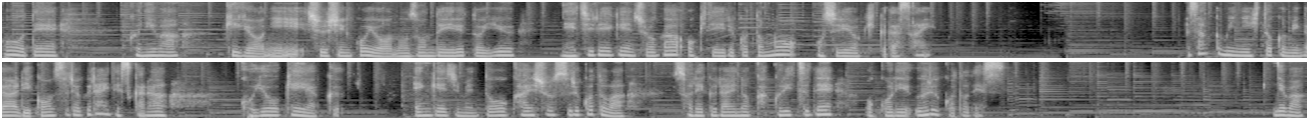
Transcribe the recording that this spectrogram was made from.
方で国は企業に終身雇用を望んでいるというねじれ現象が起きていることもお知りおきください。3組に1組が離婚するぐらいですから雇用契約エンゲージメントを解消することはそれぐらいの確率で起こりうることです。では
